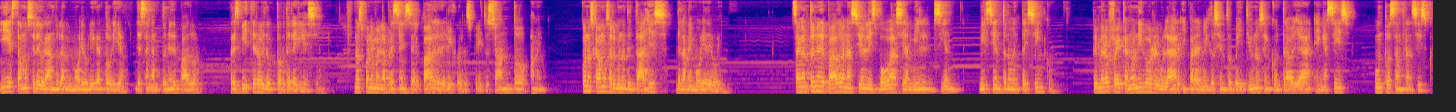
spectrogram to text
y estamos celebrando la memoria obligatoria de San Antonio de Padua, presbítero y doctor de la Iglesia. Nos ponemos en la presencia del Padre, del Hijo del Espíritu Santo. Amén. Conozcamos algunos detalles de la memoria de hoy. San Antonio de Padua nació en Lisboa hacia 1195. Primero fue canónigo regular y para el 1221 se encontraba ya en Asís, junto a San Francisco,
